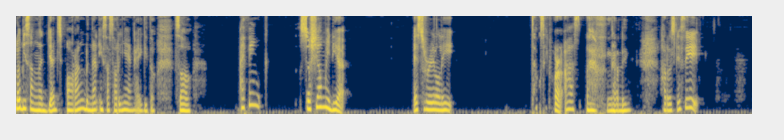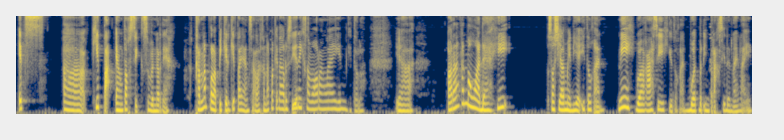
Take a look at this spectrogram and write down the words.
lo bisa ngejudge orang dengan instastorynya yang kayak gitu. So I think social media is really toxic for us. Nggak harusnya sih it's uh, kita yang toxic sebenarnya. Karena pola pikir kita yang salah. Kenapa kita harus sirik sama orang lain gitu loh. Ya orang kan mewadahi sosial media itu kan nih gue kasih gitu kan buat berinteraksi dan lain-lain.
